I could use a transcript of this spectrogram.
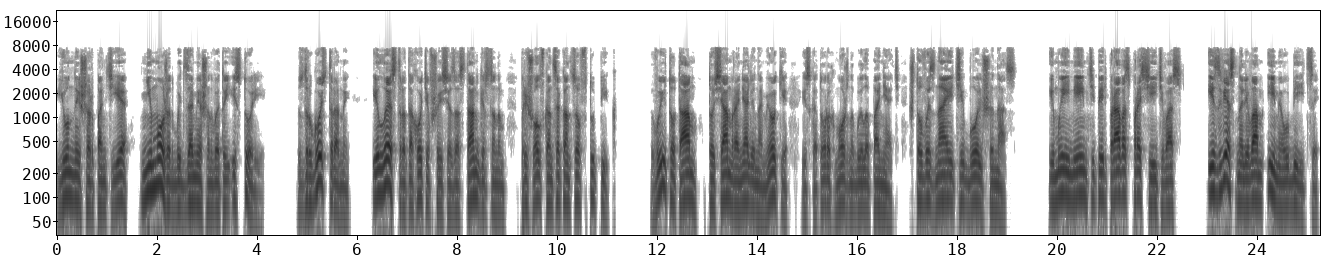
Юный Шарпантье не может быть замешан в этой истории. С другой стороны, и Лестрад, охотившийся за Стангерсоном, пришел в конце концов в тупик. Вы то там, то сям роняли намеки, из которых можно было понять, что вы знаете больше нас. И мы имеем теперь право спросить вас, известно ли вам имя убийцы?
